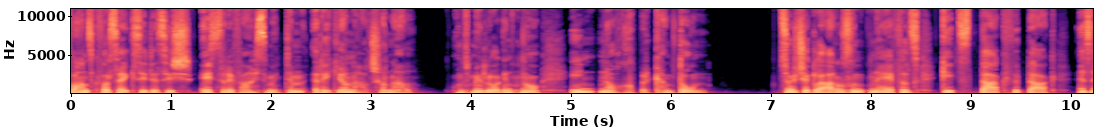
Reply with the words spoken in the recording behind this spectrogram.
«20 vor 6 das ist SRF 1 mit dem Regionaljournal. Und wir schauen noch in Nachbarkanton. Zwischen Glarus und Näfels gibt es Tag für Tag ein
